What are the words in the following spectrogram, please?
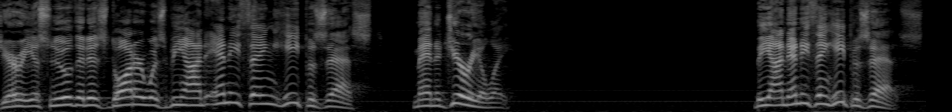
Jairus knew that his daughter was beyond anything he possessed managerially, beyond anything he possessed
